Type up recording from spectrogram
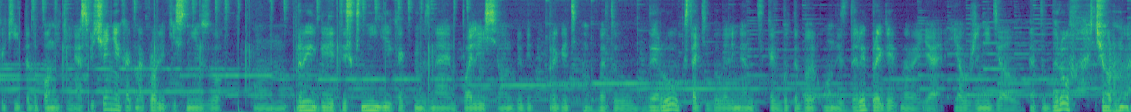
какие-то дополнительные освещения, как на кролике снизу. Он прыгает из книги, как мы знаем, в Алисе он любит прыгать в эту дыру. Кстати, был элемент, как будто бы он из дыры прыгает, но я, я уже не делал эту дыру черную.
